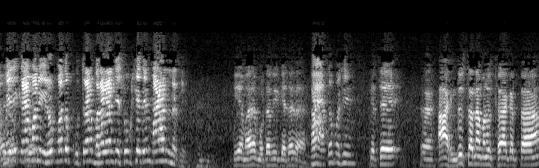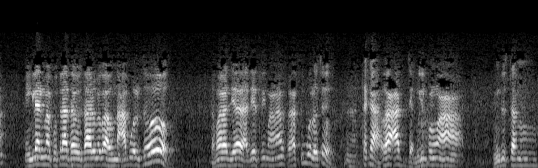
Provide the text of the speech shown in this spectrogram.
અમેરિકામાં યુરોપમાં તો કૂતરા બલાડા જે સુખ છે તે માણસ નથી. તે અમારા મોટા ભાઈ કહેતા હતા. હા તો પછી? કે છે આ હિન્દુસ્તાનના મનુષ્ય થયા કરતા ઇંગ્લેન્ડમાં કૂતરા થયું સારું. મેં હું ના બોલશો. તમારા જે રાજેશ્રી માણસ આ શું બોલો છો? ટકા હવે આ જંગલી પણ આ હિન્દુસ્તાનનું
